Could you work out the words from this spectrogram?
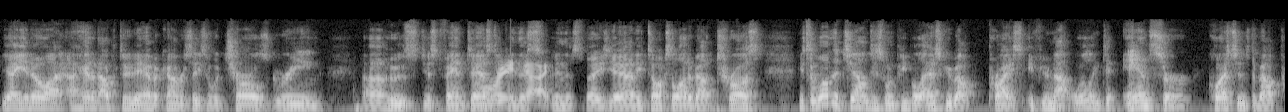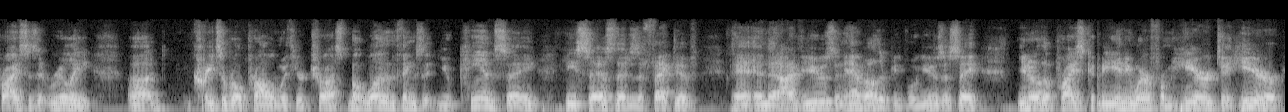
Yeah, you know, I, I had an opportunity to have a conversation with Charles Green, uh, who's just fantastic Great in this guy. in this space. Yeah, and he talks a lot about trust. He said one of the challenges when people ask you about price, if you're not willing to answer questions about price, is it really uh, creates a real problem with your trust. But one of the things that you can say, he says, that is effective and, and that I've used and have other people use is say, you know, the price could be anywhere from here to here.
